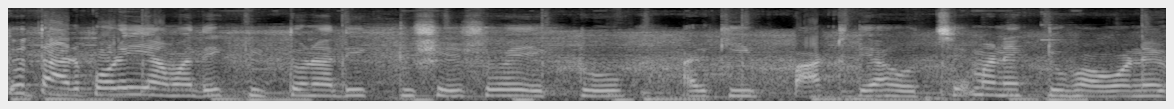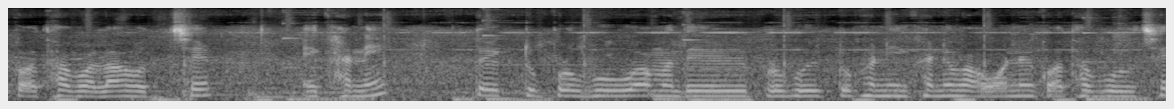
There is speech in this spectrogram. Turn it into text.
তো তারপরেই আমাদের কীর্তনাদি একটু শেষ হয়ে একটু আর কি পাঠ দেওয়া হচ্ছে মানে একটু ভগবানের কথা বলা হচ্ছে এখানে। তো একটু প্রভু আমাদের, প্রভু একটুখানি এখানে ভগবানের কথা বলছে।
